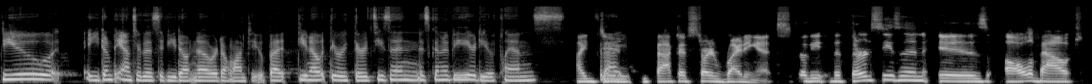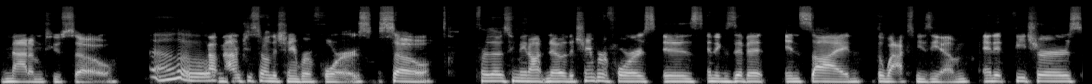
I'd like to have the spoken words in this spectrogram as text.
Do you, you don't have to answer this if you don't know or don't want to, but do you know what your third season is going to be or do you have plans? I do. that- In fact, I've started writing it. So the, the third season is all about Madame Tussaud. Oh, About Madame Tussaud in the Chamber of Horrors. So for those who may not know, the Chamber of Horrors is an exhibit inside the Wax Museum, and it features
